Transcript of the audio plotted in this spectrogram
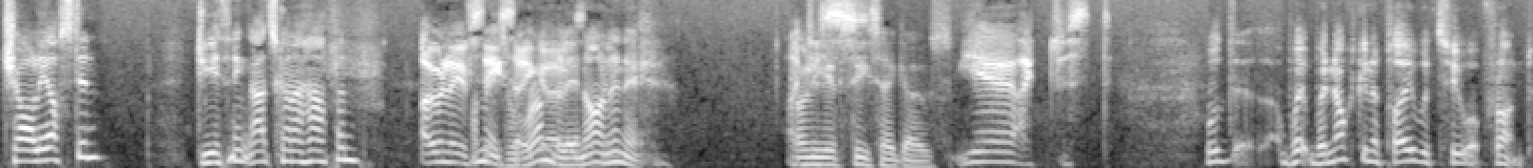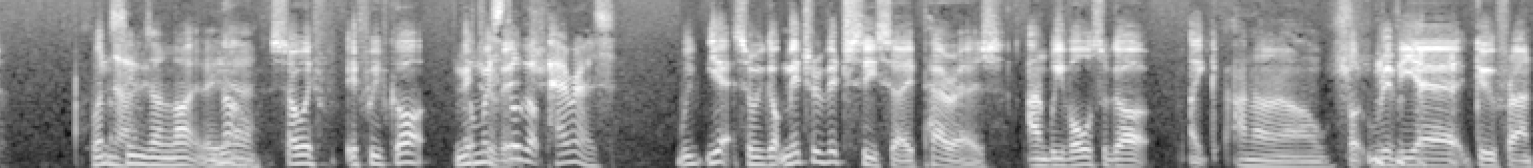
Charlie Austin. Do you think that's going to happen? Only if I mean, it's Cisse rumbling goes, I on, think. isn't it? I Only just- if Cisse goes. Yeah, I just Well, th- we're we're not going to play with two up front. We're It not- seems unlikely. no. Yeah. So if if we've got Mitrovic, and we've still got Perez. We, yeah, so we've got Mitrovic, Cisse, Perez, and we've also got like I don't know, but Riviere, Gouffran.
